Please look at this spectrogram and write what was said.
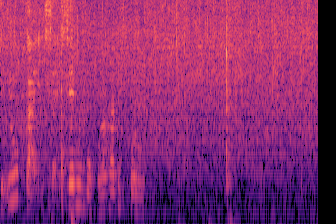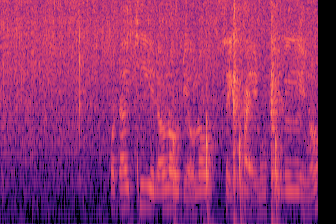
ซีอิ๊วไก่ใส่เส้นบุกนะคะทุกคนพอได้ที่แล้วเราเดี๋ยวเราใส่ไข่ลงไปเลยเนาะ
